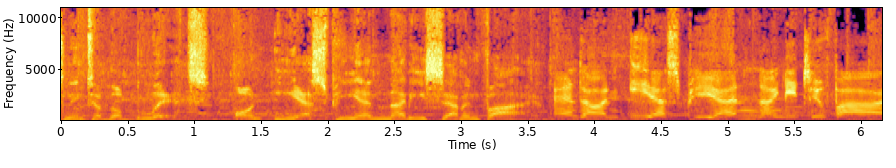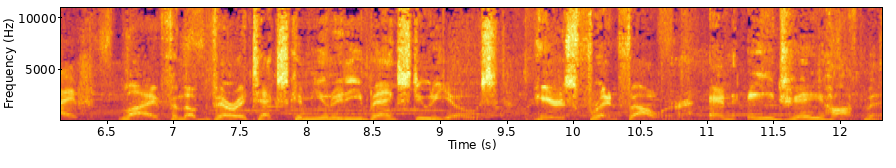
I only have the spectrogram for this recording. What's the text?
listening to The Blitz on ESPN 97.5. And on ESPN 92.5. Live from the Veritex Community Bank Studios, here's Fred Faour and AJ Hoffman.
